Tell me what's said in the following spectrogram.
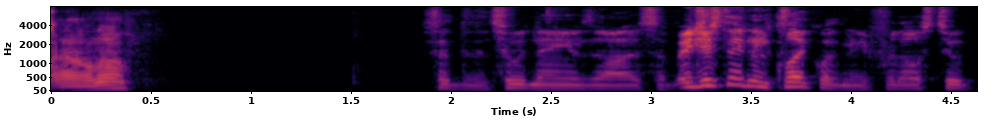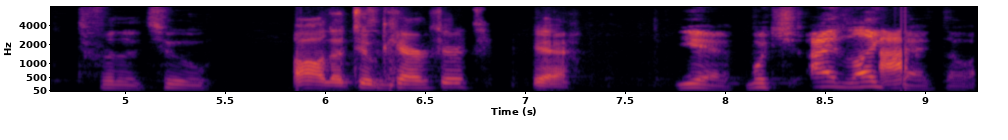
I don't know. said the two names and all that stuff. It just didn't click with me for those two for the two. Oh, the two characters. Yeah, Yeah, which I like I- that though.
